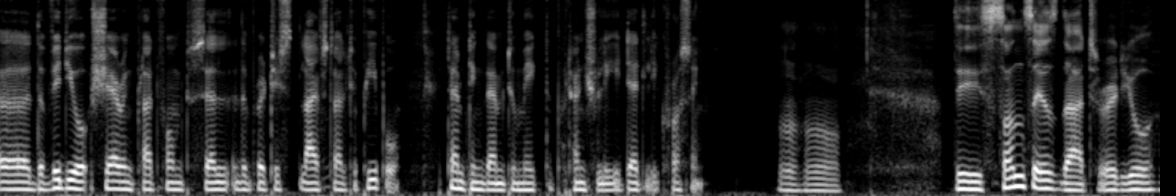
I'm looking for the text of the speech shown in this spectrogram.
uh, the video sharing platform to sell the British lifestyle to people, tempting them to make the potentially deadly crossing. Mhm. The Sun says that radio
